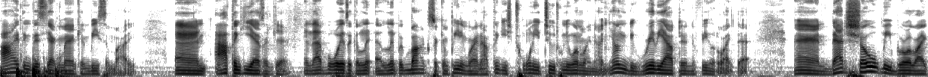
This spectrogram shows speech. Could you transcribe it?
I think this young man can be somebody. And I think he has a gift. And that boy is like an Olympic boxer competing right now. I think he's 22, 21 right now. Young dude, really out there in the field like that. And that showed me, bro, like,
